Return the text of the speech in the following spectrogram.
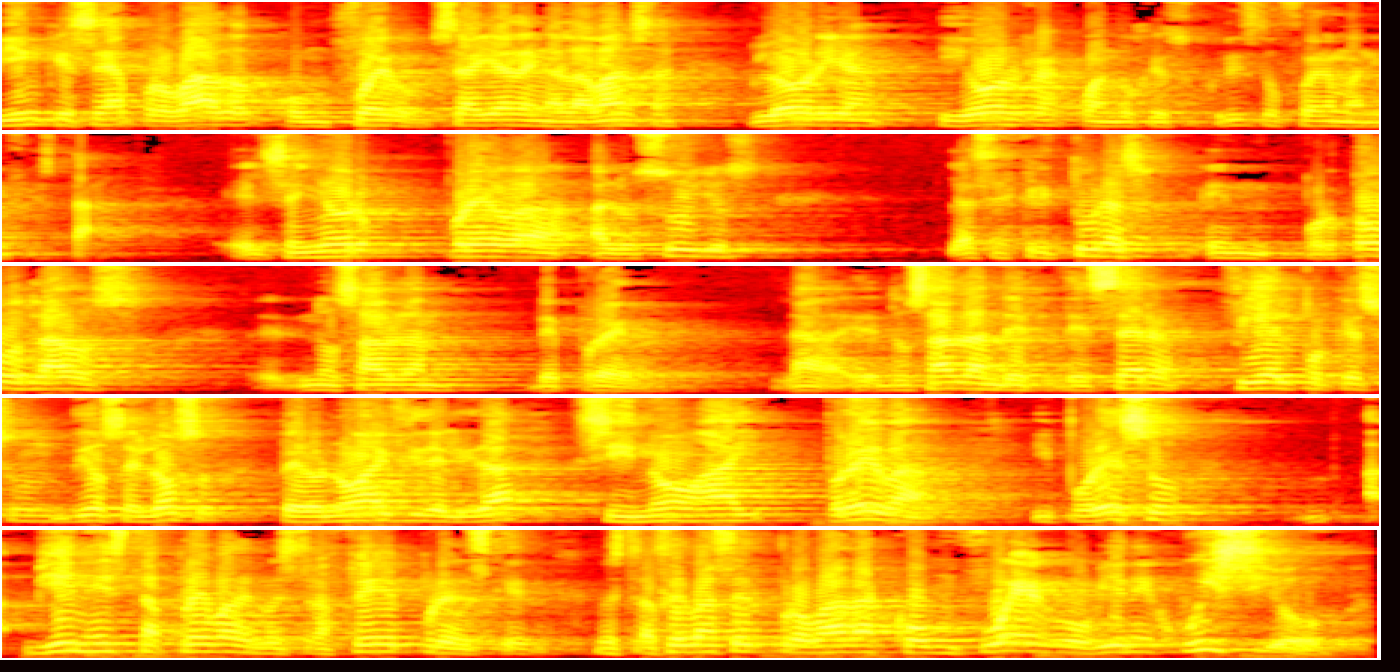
bien que sea probado con fuego, sea hallada en alabanza, gloria y honra cuando Jesucristo fuera manifestado. El Señor prueba a los suyos. Las escrituras en, por todos lados eh, nos hablan de prueba. Eh, nos hablan de, ser fiel porque es un Dios celoso, pero no hay fidelidad si no hay prueba. Y por eso viene esta prueba de nuestra fe, pues que nuestra fe va a ser probada con fuego, viene juicio,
